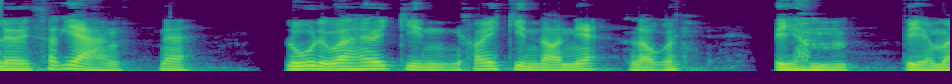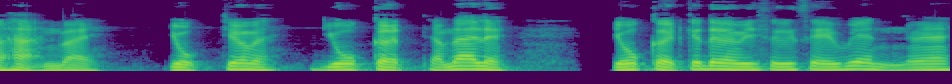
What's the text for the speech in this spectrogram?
เลยสักอย่างนะรู้แต่ว่าให้กินเขาให้กินตอนเนี้ย เราก็เตรียมเตรียมอาหารไปโยเกิร์ตเชื่อไหมโยเกิร์ตจำได้เลย โยเกิร์ตก็เดินไปซื้อเซเว่นนะ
